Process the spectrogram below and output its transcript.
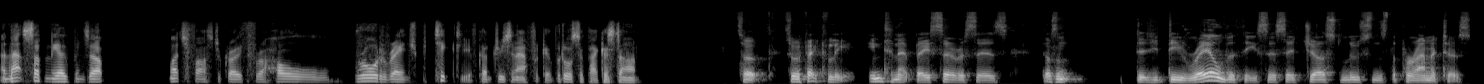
And that suddenly opens up much faster growth for a whole broader range, particularly of countries in Africa, but also Pakistan. So, so effectively, internet-based services doesn't de- derail the thesis. It just loosens the parameters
